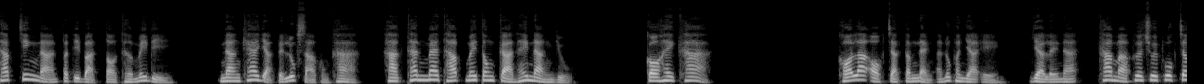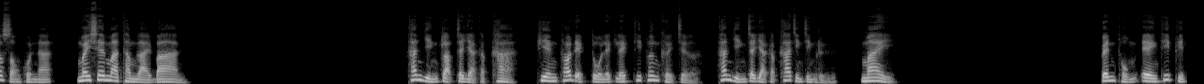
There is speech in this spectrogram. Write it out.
ทัพจิ้งหนานปฏิบัติต่อเธอไม่ดี นางแค่อยากเป็นลูกสาวของข้า หากท่านแม่ทัพไม่ต้องการให้นางอยู่ ก็ให้ข้า ขอลาออกจากตำแหน่งอนุพัญญาเอง อย่าเลยนะ ข้ามาเพื่อช่วยพวกเจ้าสองคนนะ ไม่ใช่มาทำลายบ้าน ท่านหญิงกลับจะอยากกับข้า เพียงเพราะเด็กตัวเล็กๆที่เพิ่งเคยเจอ ท่านหญิงจะอยากกับข้าจริง ๆ หรือ ไม่ เป็นผมเองที่ผิด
